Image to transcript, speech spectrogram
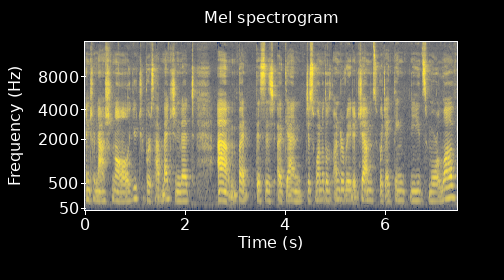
international YouTubers have mentioned it. Um, but this is again just one of those underrated gems, which I think needs more love.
